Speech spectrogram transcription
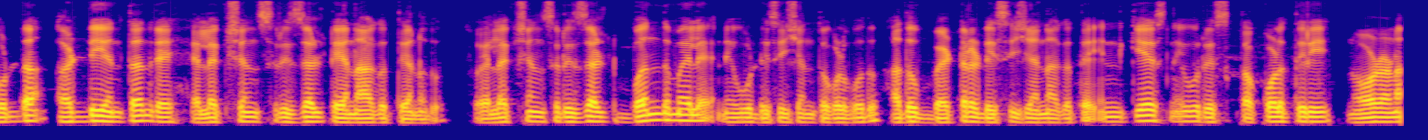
ದೊಡ್ಡ ಅಡ್ಡಿ ಅಂತಂದ್ರೆ ಎಲೆಕ್ಷನ್ಸ್ ರಿಸಲ್ಟ್ ಏನಾಗುತ್ತೆ ಅನ್ನೋದು. ಸೊ ಎಲೆಕ್ಷನ್ಸ್ ರಿಸಲ್ಟ್ ಬಂದ ಮೇಲೆ ನೀವು ಡಿಸಿಷನ್ ತಗೊಳ್ಬಹುದು ಅದು ಬೆಟರ್ ಡಿಸಿಷನ್ ಆಗುತ್ತೆ. ಇನ್ ಕೇಸ್ ನೀವು ರಿಸ್ಕ್ ತಗೊಳ್ತೀರಿ, ನೋಡೋಣ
